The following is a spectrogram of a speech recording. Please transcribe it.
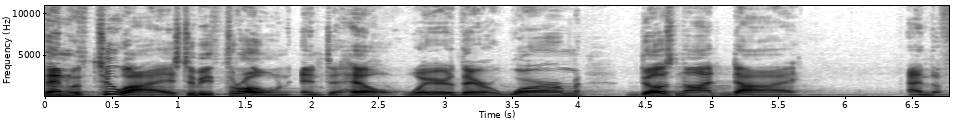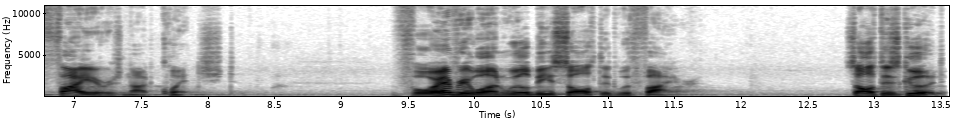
than with two eyes to be thrown into hell, where their worm does not die and the fire is not quenched. For everyone will be salted with fire. Salt is good.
